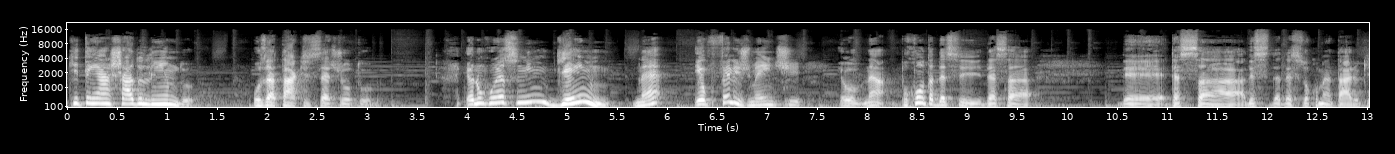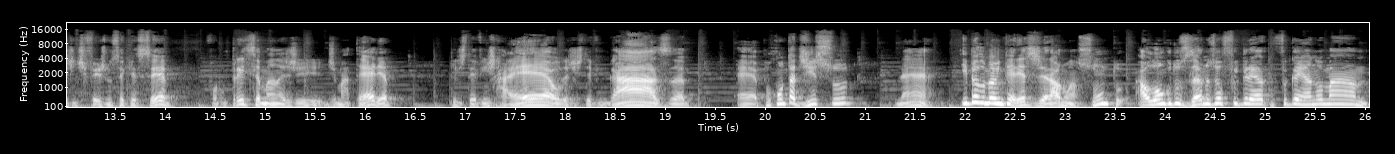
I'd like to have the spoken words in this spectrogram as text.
que tenha achado lindo os ataques de 7 de outubro. Eu não conheço ninguém, né? Eu, felizmente, eu, né, por conta desse, dessa, de, dessa, desse, desse documentário que a gente fez no CQC, foram três semanas de, de matéria, que a gente teve em Israel, a gente teve em Gaza. É, por conta disso, né, e pelo meu interesse geral no assunto, ao longo dos anos eu fui, fui ganhando uma,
